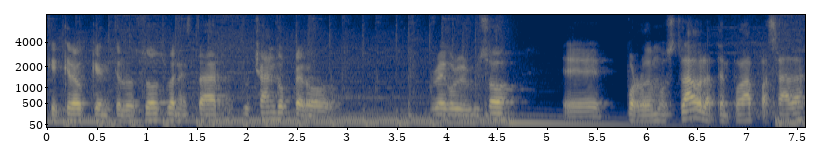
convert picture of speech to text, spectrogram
que creo que entre los dos van a estar luchando, pero Gregory Rousseau, eh, por lo demostrado la temporada pasada,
